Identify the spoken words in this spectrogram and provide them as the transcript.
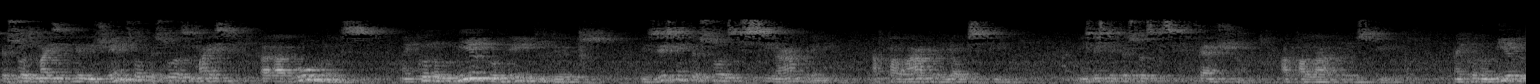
pessoas mais inteligentes ou pessoas mais uh, burras. Na economia do reino de Deus, existem pessoas que se abrem à palavra e ao Espírito. Existem pessoas que se fecham à palavra e ao Espírito. Na economia do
